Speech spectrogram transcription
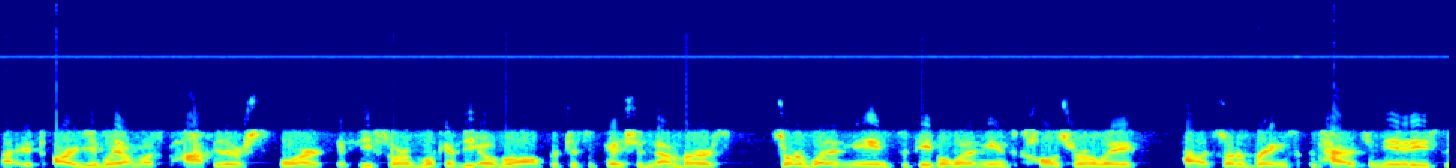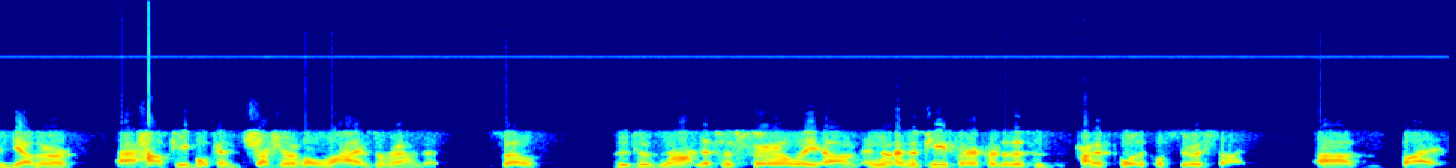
Uh, it's arguably our most popular sport if you sort of look at the overall participation numbers, sort of what it means to people, what it means culturally, how it sort of brings entire communities together, uh, how people can structure their whole lives around it. So this is not necessarily, um, and, the, and the piece I refer to this as kind of political suicide. Uh, but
